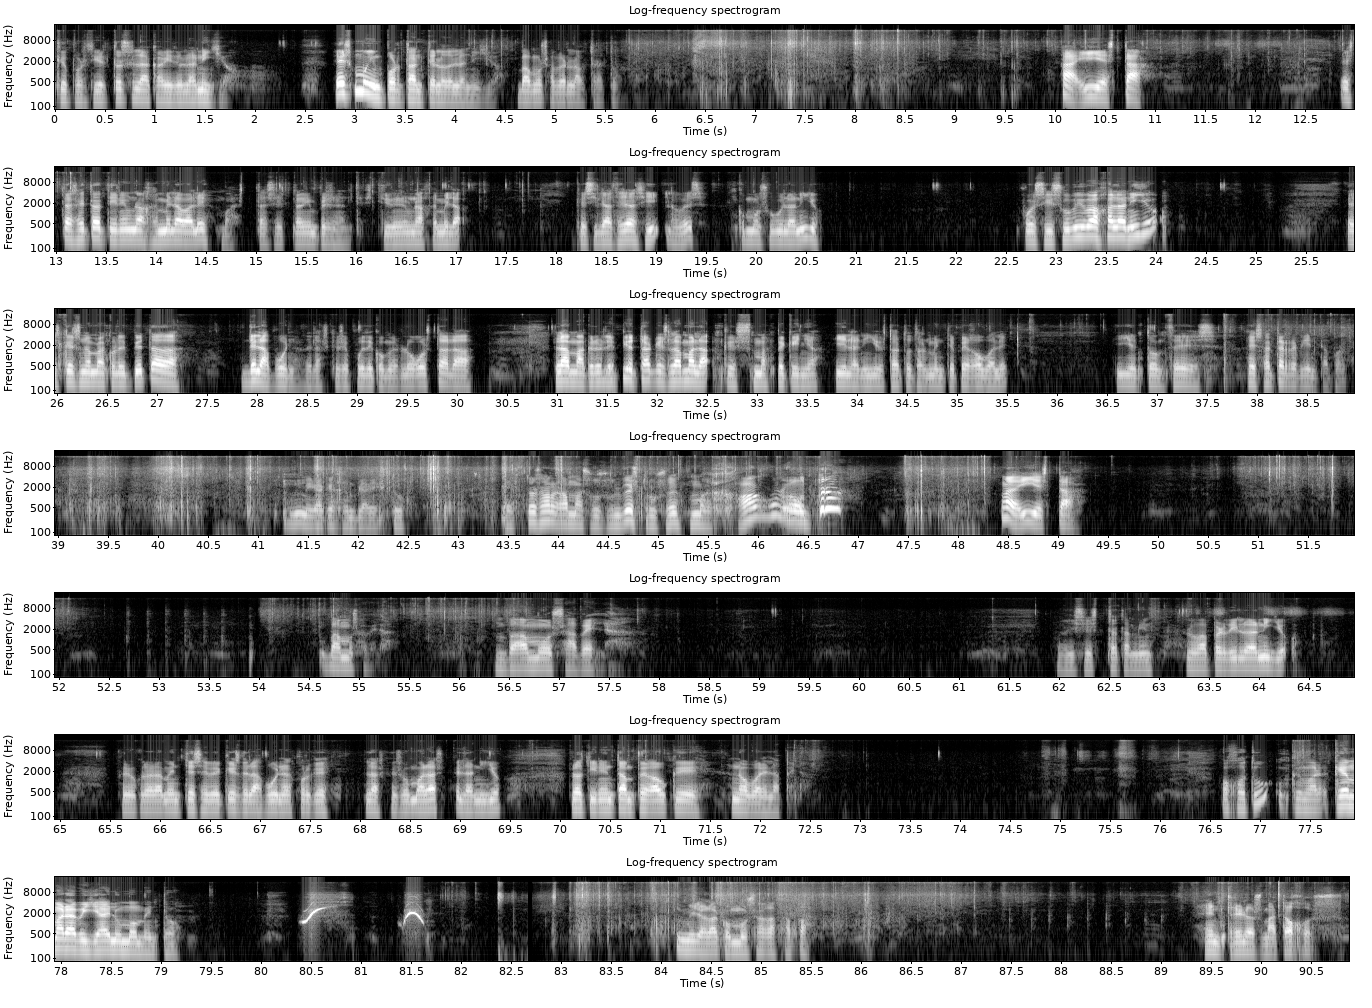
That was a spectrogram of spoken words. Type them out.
que por cierto se le ha caído el anillo. Es muy importante lo del anillo. Vamos a ver la otra tú. Ahí está. Esta seta tiene una gemela, ¿vale? estas están impresionantes. Tienen una gemela que si le haces así, ¿lo ves? ¿Cómo sube el anillo? Pues si sube y baja el anillo, es que es una macrolepiota de la buena, de las que se puede comer. Luego está la, la macrolepiota, que es la mala, que es más pequeña y el anillo está totalmente pegado, ¿vale? Y entonces esa te revienta por dentro. Mira qué ejemplar es tú. Esto es Argamasus silvestrus, ¿eh? ¡Me cago otra! Ahí está. Vamos a verla. Vamos a verla. ¿Veis? Esta también lo ha perdido el anillo. Pero claramente se ve que es de las buenas porque las que son malas, el anillo lo tienen tan pegado que no vale la pena. Ojo tú, qué, maravilla en un momento. Mírala cómo se agazapa. Entre los matojos.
